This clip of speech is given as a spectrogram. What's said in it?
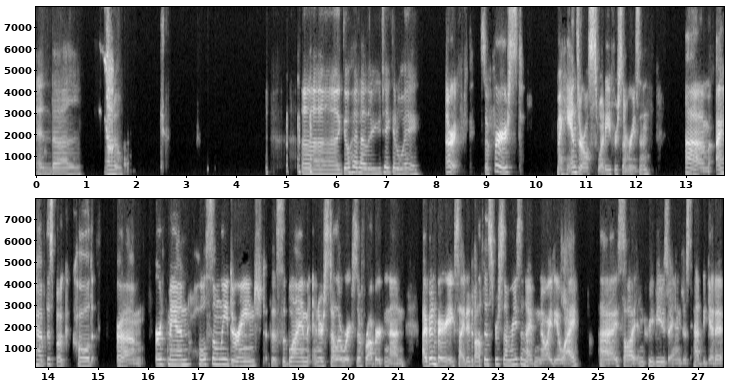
And uh I don't know. Uh go ahead, Heather. You take it away. All right. So first, my hands are all sweaty for some reason. Um, I have this book called um Earthman, Wholesomely Deranged, The Sublime Interstellar Works of Robert Nunn. I've been very excited about this for some reason. I have no idea why. Uh, I saw it in previews and just had to get it.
